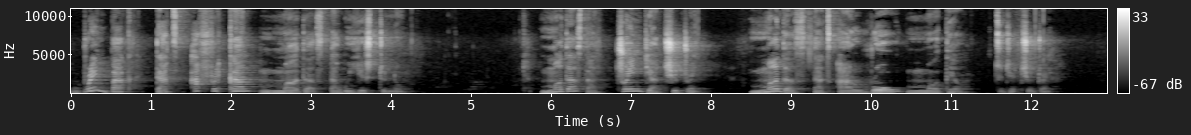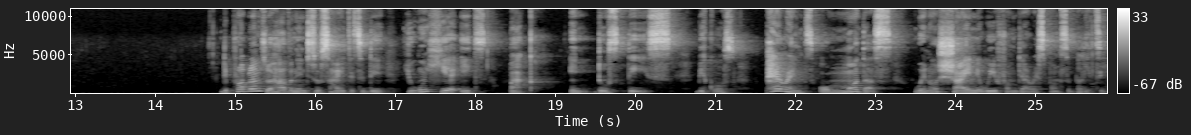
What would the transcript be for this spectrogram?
Bring back that African mothers that we used to know. Mothers that train their children, mothers that are role model to their children. The problems we're having in the society today, you won't hear it back in those days because parents or mothers were not shying away from their responsibility.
